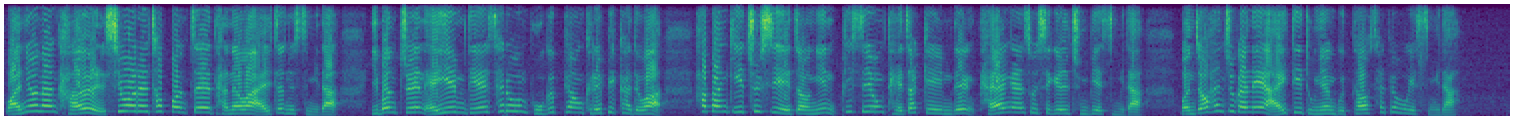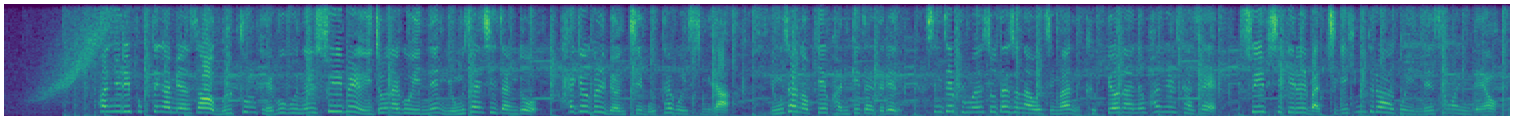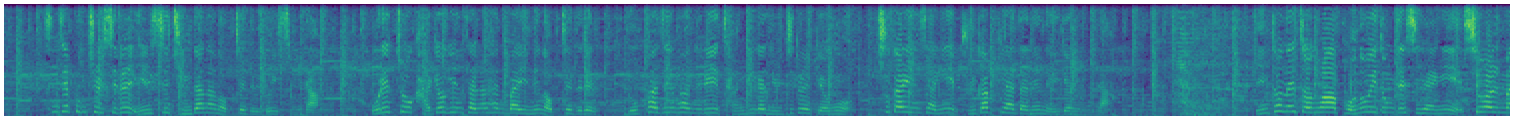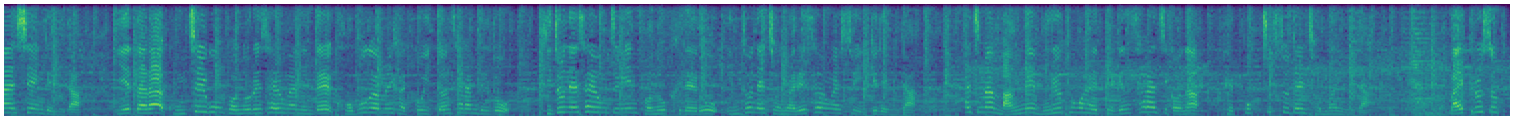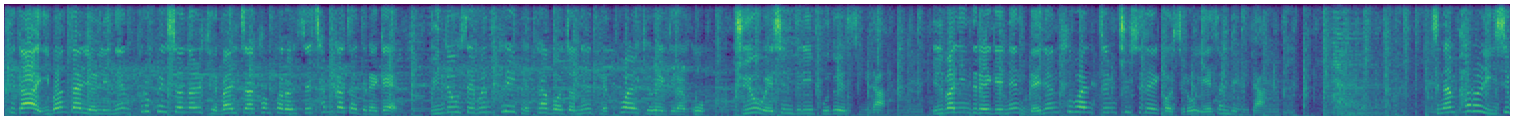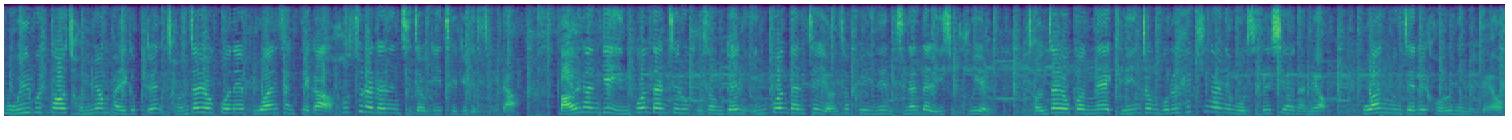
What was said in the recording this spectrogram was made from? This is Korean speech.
완연한 가을 10월의 첫 번째 다나와 알짜 뉴스입니다. 이번 주엔 AMD의 새로운 보급형 그래픽카드와 하반기 출시 예정인 PC용 대작 게임 등 다양한 소식을 준비했습니다. 먼저 한 주간의 IT 동향부터 살펴보겠습니다. 환율이 폭등하면서 물품 대부분을 수입에 의존하고 있는 용산 시장도 타격을 면치 못하고 있습니다. 용산업계 관계자들은 신제품은 쏟아져 나오지만 급변하는 환율 탓에 수입 시기를 맞추기 힘들어하고 있는 상황인데요. 신제품 출시를 일시 중단한 업체들도 있습니다. 올해 초 가격 인상을 한 바 있는 업체들은 높아진 환율이 장기간 유지될 경우 추가 인상이 불가피하다는 의견입니다. 인터넷 전화 번호 이동제 시행이 10월 말 시행됩니다. 이에 따라 070 번호를 사용하는데 거부감을 갖고 있던 사람들도 기존에 사용 중인 번호 그대로 인터넷 전화를 사용할 수 있게 됩니다. 하지만 막내 무료 통화 혜택은 사라지거나 대폭 축소될 전망입니다. 마이크로소프트가 이번 달 열리는 프로페셔널 개발자 컨퍼런스 참가자들에게 윈도우 7 프리 베타 버전을 배포할 계획이라고 주요 외신들이 보도했습니다. 일반인들에게는 내년 후반쯤 출시될 것으로 예상됩니다. 지난 8월 25일부터 전면 발급된 전자여권의 보안 상태가 허술하다는 지적이 제기됐습니다. 41개 인권단체로 구성된 인권단체 연석회의는 지난달 29일 전자여권 내 개인정보를 해킹하는 모습을 시연하며 보안 문제를 거론했는데요.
